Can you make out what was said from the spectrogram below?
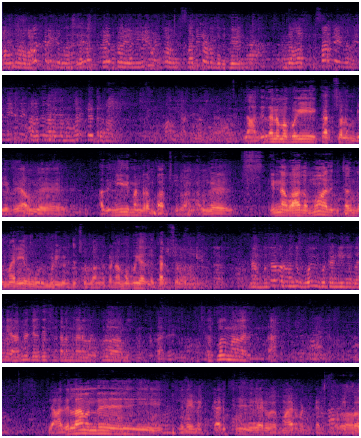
அவங்களோட வழக்கறிஞர் வந்து நேற்று ஈவெண்ட்ல வந்து சதி நடந்திருக்கு. இந்த விசாரணை வந்து நீதிபதி தலைமையில் நடக்கிற மாதிரி கேட்டிருக்காங்க. இல்ல அதுல நம்ம போய் கருத்து சொல்ல முடியாது. அவங்க அது நீதிமன்றம் பார்த்துக்குவாங்க அவங்க என்ன வாதமோ அதுக்கு தகுந்த மாதிரி அவங்க ஒரு முடிவு எடுத்து சொல்லுவாங்க. இப்ப நம்ம போய் அதுல கருத்து சொல்ல முடியாது. நான் முதல்வர் வந்து ஓய்வு பெற்ற நீதிபதி அருணா ஜெகதீசன் தலைமையிலான ஒரு குழு சொல்றாரு. அது போதுமானதா இருக்குங்களா? அதெல்லாம் வந்து இதுல எனக்கு கருத்து வேற மாறுபட்ட கருத்து. இப்போ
